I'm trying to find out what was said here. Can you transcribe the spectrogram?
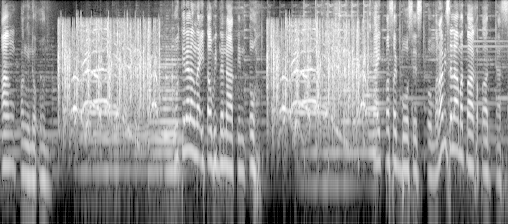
ang Panginoon. Buti na lang na itawid na natin to. Kahit pasag boses to. Maraming salamat mga kapodcast.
